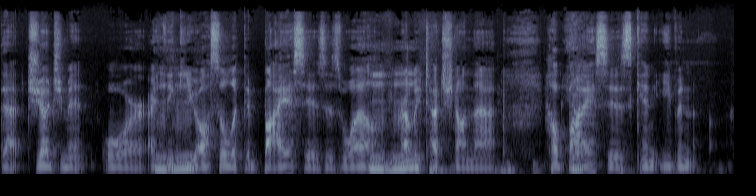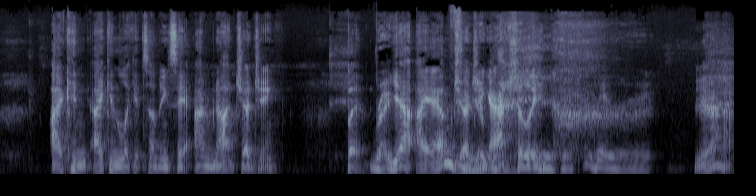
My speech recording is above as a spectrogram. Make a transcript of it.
that judgment or I think mm-hmm. you also looked at biases as well. You mm-hmm. probably touched on that. How biases can even I can I can look at something and say I'm not judging. But Right. yeah, I am judging actually. right, right, right. yeah.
